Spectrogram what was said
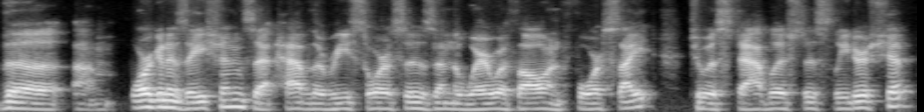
The um, organizations that have the resources and the wherewithal and foresight to establish this leadership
